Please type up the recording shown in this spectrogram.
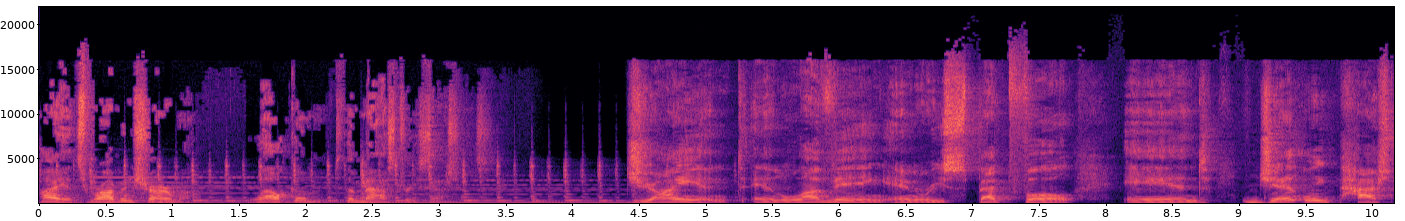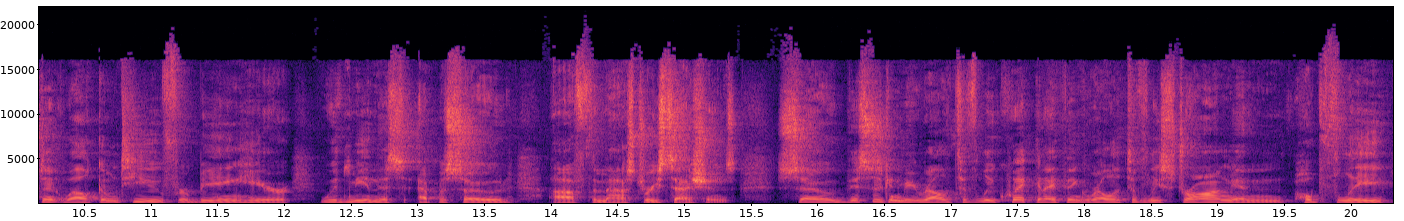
Hi, it's Robin Sharma. Welcome to the Mastery Sessions. Giant and loving and respectful and gently passionate welcome to you for being here with me in this episode of the Mastery Sessions. So, this is going to be relatively quick and I think relatively strong and hopefully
